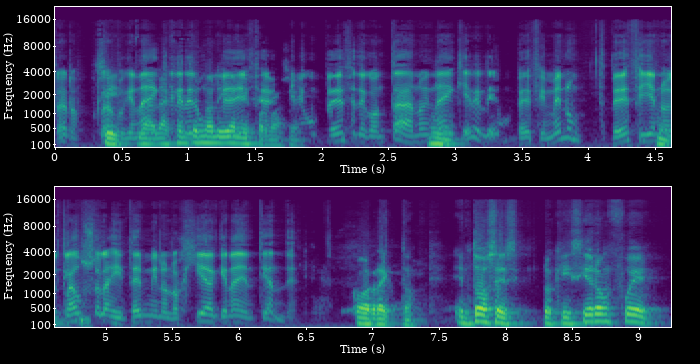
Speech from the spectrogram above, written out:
Claro, porque nadie quiere leer un, PDF, un PDF de contada, ¿no? Y nadie mm. quiere leer un PDF, menos un PDF lleno de mm. cláusulas y terminología que nadie entiende. Correcto. Entonces, lo que hicieron fue,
